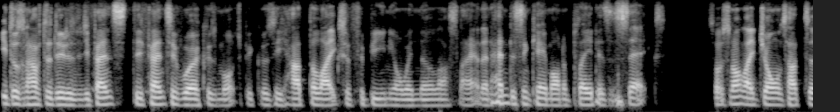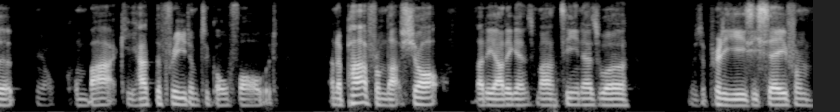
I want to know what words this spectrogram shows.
he doesn't have to do the defense defensive work as much because he had the likes of Fabinho in there last night, and then Henderson came on and played as a six. So it's not like Jones had to you know come back. He had the freedom to go forward. And apart from that shot that he had against Martinez, where it was a pretty easy save from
